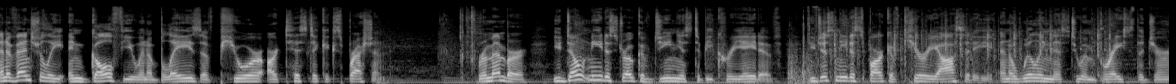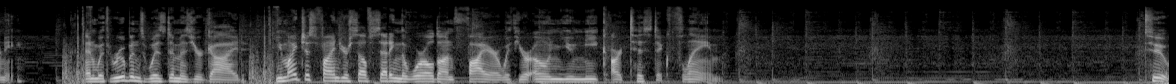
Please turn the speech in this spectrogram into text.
and eventually engulf you in a blaze of pure artistic expression. Remember, you don't need a stroke of genius to be creative, you just need a spark of curiosity and a willingness to embrace the journey. And with Rubin's wisdom as your guide, you might just find yourself setting the world on fire with your own unique artistic flame. 2.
